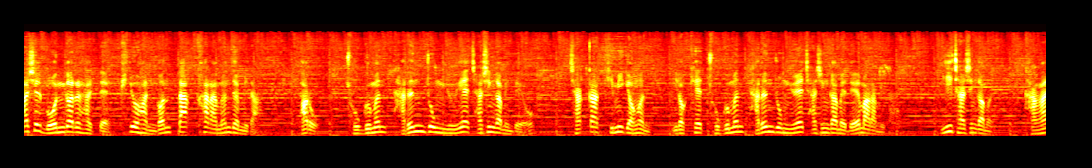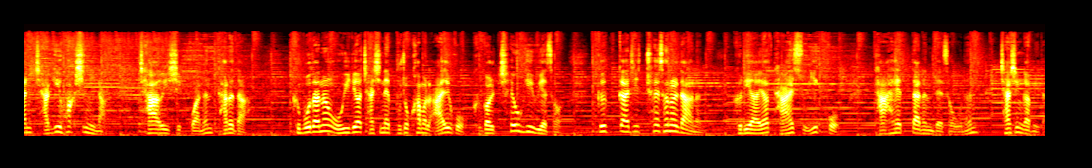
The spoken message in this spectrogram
사실 뭔가를 할 때 필요한 건 딱 하나면 됩니다. 바로 조금은 다른 종류의 자신감인데요. 작가 김희경은 이렇게 조금은 다른 종류의 자신감에 대해 말합니다. 이 자신감은 강한 자기 확신이나 자의식과는 다르다. 그보다는 오히려 자신의 부족함을 알고 그걸 채우기 위해서 끝까지 최선을 다하는 그리하여 다 할 수 있고 다 했다는 데서 오는 자신감이다.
